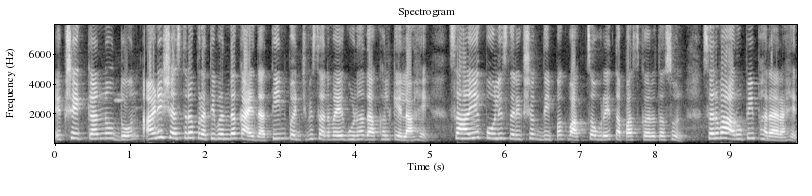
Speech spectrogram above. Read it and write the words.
एकशे एक्क्याण्णव दोन आणि शस्त्र प्रतिबंध कायदा तीन पंचवीस अन्वये गुन्हा दाखल केला आहे. सहाय्यक पोलीस निरीक्षक दीपक वागचौरे तपास करत असून सर्व आरोपी फरार आहेत.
